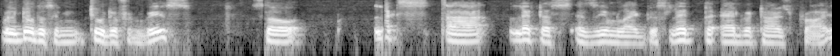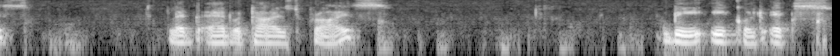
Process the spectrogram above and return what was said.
we'll do this in two different ways. So let's, uh, let us assume like this. Let the advertised price, let the advertised price be equal to X.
